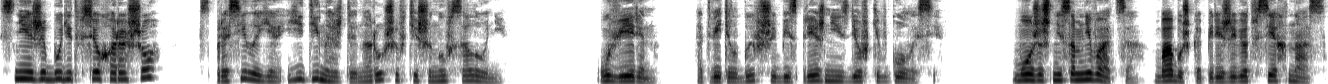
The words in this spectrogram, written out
«С ней же будет все хорошо?» — спросила я, единожды нарушив тишину в салоне. «Уверен», — ответил бывший без прежней издевки в голосе. «Можешь не сомневаться, бабушка переживет всех нас».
